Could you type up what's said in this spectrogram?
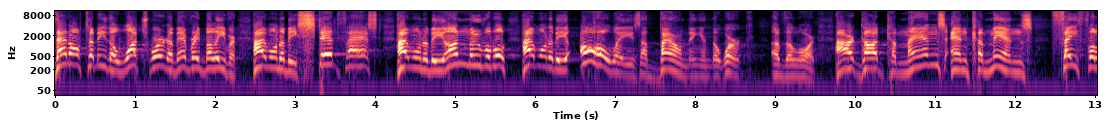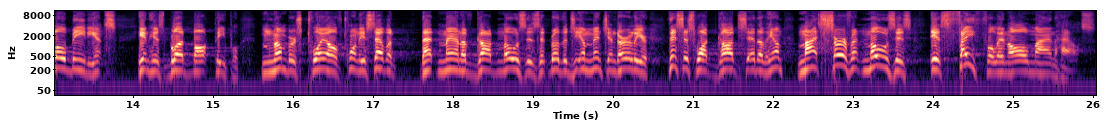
That ought to be the watchword of every believer. I want to be steadfast. I want to be unmovable. I want to be always abounding in the work of the Lord. Our God commands and commends faithful obedience in his blood bought people. Numbers 12, 27 that man of God Moses that Brother Jim mentioned earlier, this is what God said of him My servant Moses is faithful in all mine house.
